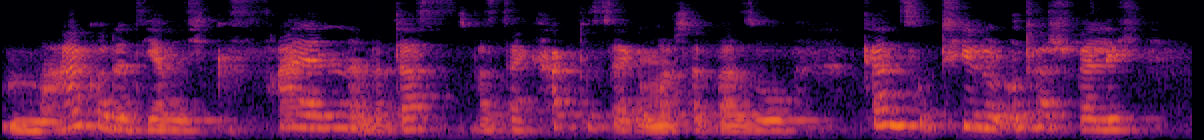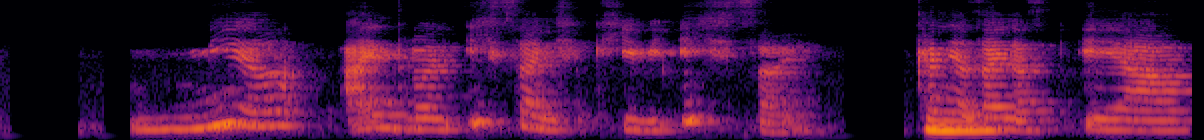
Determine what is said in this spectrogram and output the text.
mag oder die einem nicht gefallen. Aber das, was der Kaktus ja gemacht hat, war so ganz subtil und unterschwellig mir einbläuen, ich sei nicht okay, wie ich sei. Kann mhm. ja sein, dass er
